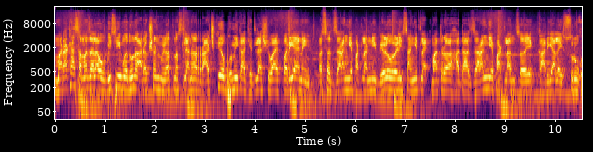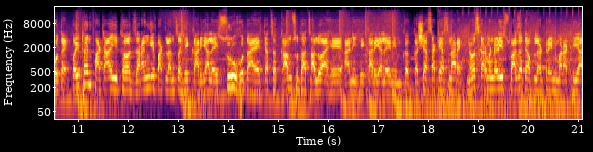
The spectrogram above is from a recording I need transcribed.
मराठा समाजाला ओबीसी मधून आरक्षण मिळत नसल्यानं राजकीय भूमिका घेतल्याशिवाय पर्याय नाही असं जरांगे पाटलांनी वेळोवेळी सांगितलंय. मात्र आता जरांगे पाटलांचं एक कार्यालय सुरू होत आहे पैठण फाटा इथं जरांगे पाटलांचं हे कार्यालय सुरू होत आहे. त्याचं काम सुद्धा चालू आहे आणि हे कार्यालय नेमकं कशासाठी असणार आहे? नमस्कार मंडळी स्वागत आहे आपलं ट्रेंड मराठी या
